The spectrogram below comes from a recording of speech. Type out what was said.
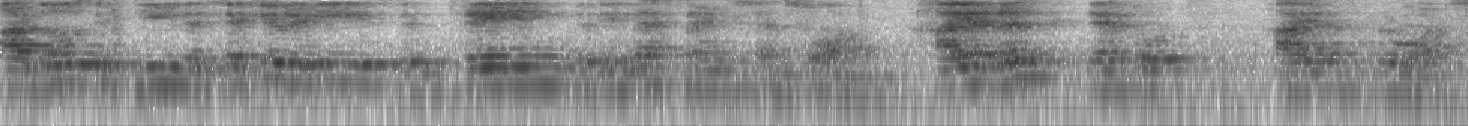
are those which deal with securities, with trading, with investments, and so on. Higher risk, therefore higher rewards.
